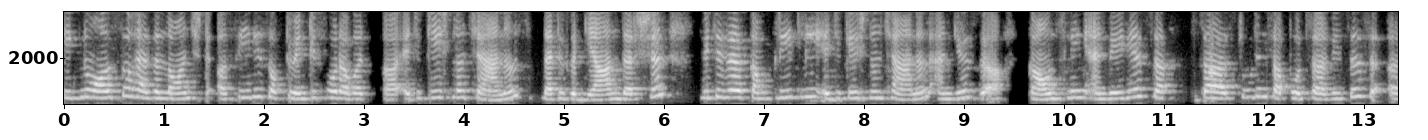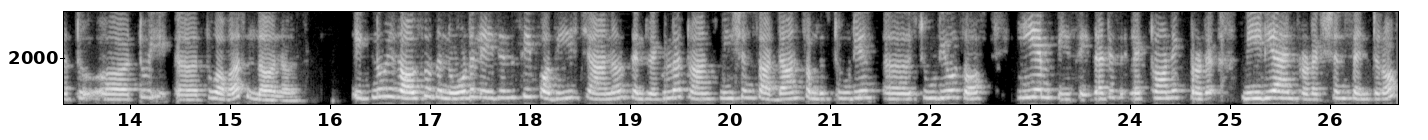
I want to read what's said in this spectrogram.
IGNOU also has launched a series of 24-hour uh, educational channels, that is the Gyan Darshan, which is a completely educational channel and gives uh, counseling and various uh, student support services uh, to, uh, to, to our learners. IGNOU is also the nodal agency for these channels and regular transmissions are done from the studio, uh, studios of EMPC, that is Electronic Media and Production Center of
